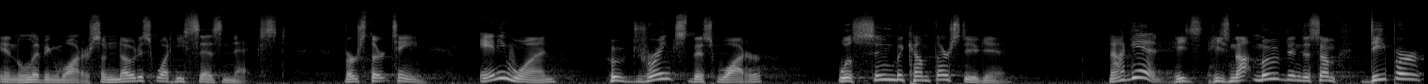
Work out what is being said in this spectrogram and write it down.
in living water. So notice what he says next. Verse 13 Anyone who drinks this water will soon become thirsty again. Now, again, he's, he's not moved into some deeper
